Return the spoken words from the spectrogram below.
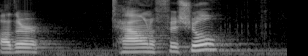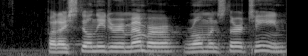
other town official. But I still need to remember Romans 13.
